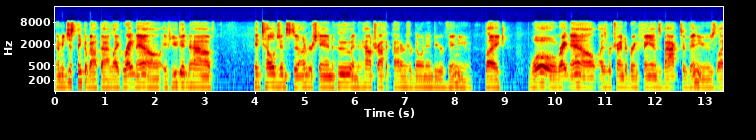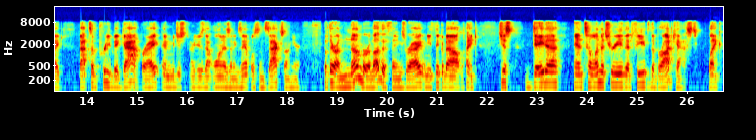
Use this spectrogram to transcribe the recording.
And I mean, just think about that. Like right now, if you didn't have intelligence to understand who and how traffic patterns are going into your venue, like, whoa, right now, as we're trying to bring fans back to venues, like that's a pretty big gap, right? And we just use that one as an example since Zach's on here. But there are a number of other things, right? When you think about like just data and telemetry that feeds the broadcast. Like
